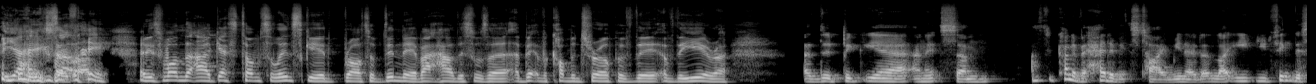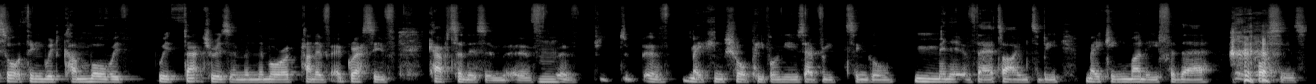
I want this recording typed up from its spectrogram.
Yeah, so exactly. and it's one that our guest Tom Selinsky had brought up, didn't he, about how this was a, a bit of a common trope of the of the era. Uh, the big, yeah, and it's um, kind of ahead of its time. You know, like you, you'd think this sort of thing would come more with with Thatcherism and the more kind of aggressive capitalism of Mm. of of making sure people use every single minute of their time to be making money for their bosses.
